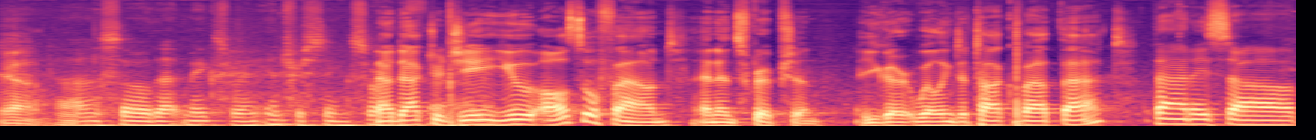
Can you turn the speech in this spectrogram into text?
yeah. Uh, so that makes for an interesting sort Now, of. Dr. G, you also found an inscription. Are you willing to talk about that? That is a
